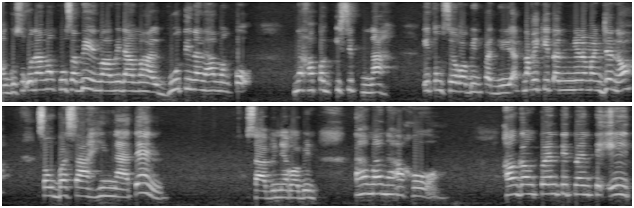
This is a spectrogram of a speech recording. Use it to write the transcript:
ang gusto ko lamang po sabihin, mga minamahal, buti na lamang po nakapag-isip na itong si Robin Padilla. At nakikita niyo naman dyan, no? So, basahin natin. Sabi ni Robin, tama na ako. Hanggang 2028,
